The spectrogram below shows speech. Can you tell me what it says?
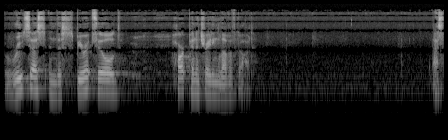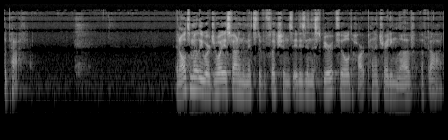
roots us in the spirit filled, heart penetrating love of God. That's the path. And ultimately, where joy is found in the midst of afflictions, it is in the spirit filled, heart penetrating love of God.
